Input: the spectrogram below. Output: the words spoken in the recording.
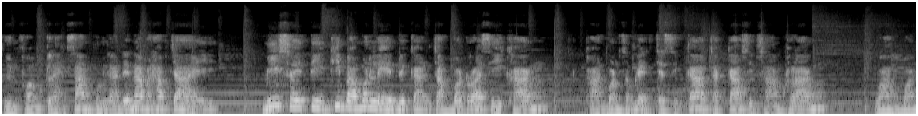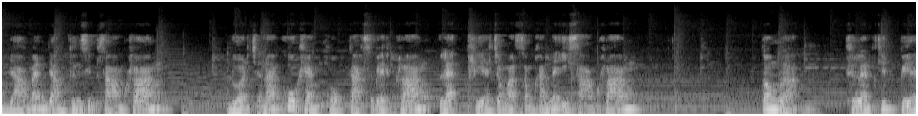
คืนฟอร์มแกล่งสร้างผลงานได้น่าประทับใจ มีสถิติที่บาร์มอนเลนด้วยการจับบอล104ครั้ง ผ่านบอลสำเร็จ 79 จาก 93 ครั้ง วางบอลยาวแม่นยำถึง 13 ครั้งด่วนชนะคู่แข่ง 6 จาก 11 ครั้ง และเคลียร์จังหวัดสำคัญได้อีก 3 ครั้งกองหลังคือแลนทิปเปีย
